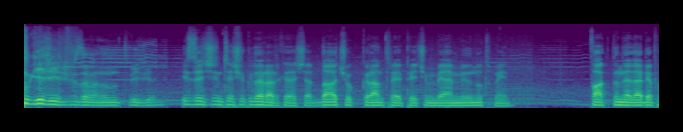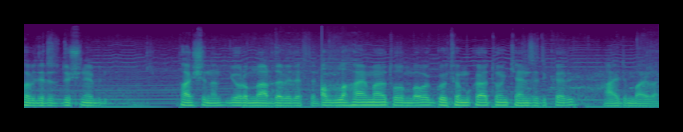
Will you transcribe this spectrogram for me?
bu gece hiçbir zaman unutmayacağım. İzlediğiniz için teşekkürler arkadaşlar. Daha çok Grand RP için beğenmeyi unutmayın. Farklı neler yapabiliriz düşünebil taşının yorumlarda belirtin. Allah'a emanet olun baba. Göte mukayyet olun. Kendinize dikkat edin. Haydi bay bay.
